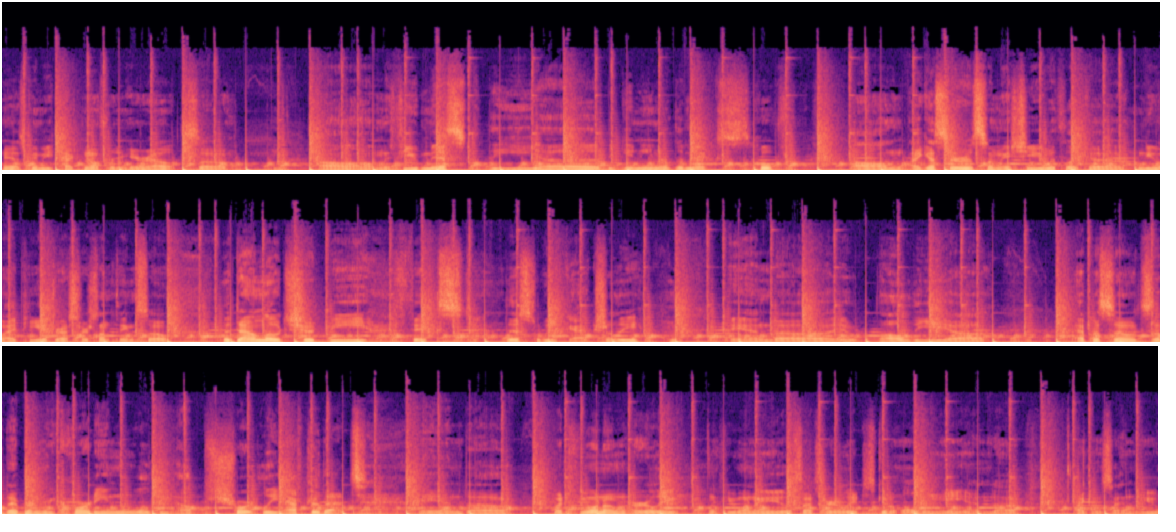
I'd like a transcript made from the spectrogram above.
yeah, it's gonna be techno from here out. So um, if you missed the uh, beginning of the mix, hope um, I guess there was some issue with like a new IP address or something. So the download should be fixed this week actually, and uh, it, all the uh, episodes that I've been recording will be up shortly after that. And uh, but if you want them early, if you want any of the sets early, just get a hold of me and uh, I can send you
